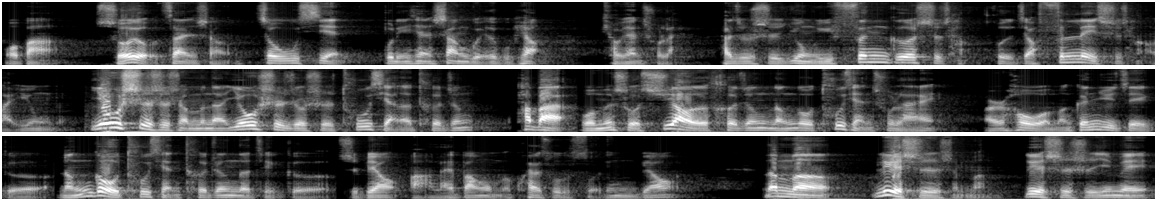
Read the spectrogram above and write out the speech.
我把所有站上周线布林线上轨的股票挑选出来，它就是用于分割市场或者叫分类市场来用的。优势是什么呢？优势就是凸显了特征，它把我们所需要的特征能够凸显出来。而后我们根据这个能够凸显特征的这个指标啊，来帮我们快速的锁定目标。那么劣势是什么？劣势是因为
